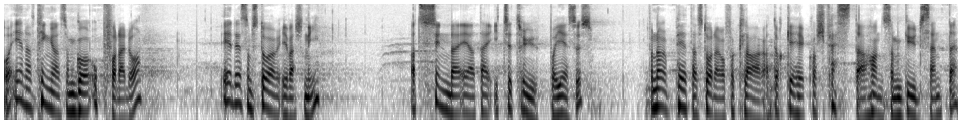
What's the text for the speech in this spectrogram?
Og En av tingene som går opp for deg da, er det som står i vers 9. At synda er at de ikke tror på Jesus. For Når Peter står der og forklarer at dere har korsfesta han som Gud sendte,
